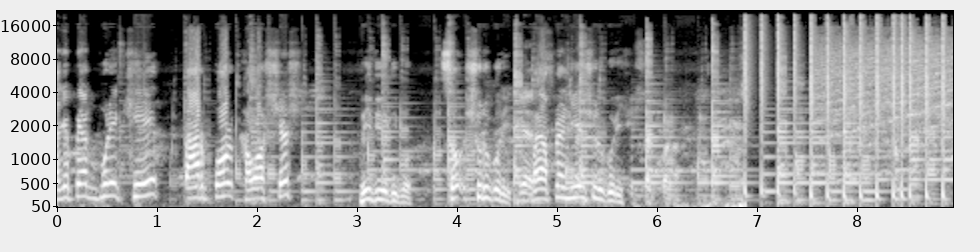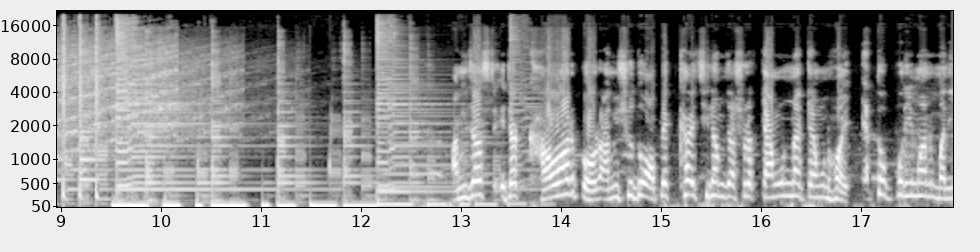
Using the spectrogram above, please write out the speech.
আগে পেট ভরে খেয়ে তারপর খাওয়ার শেষ রিভিউ দিব। সো শুরু করি। ভাই আপনার নিয়ে শুরু করি। আমি জাস্ট এটা খাওয়ার পর আমি শুধু অপেক্ষায় ছিলাম যে আসলে কেমন না কেমন হয়। এত পরিমাণ মানে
